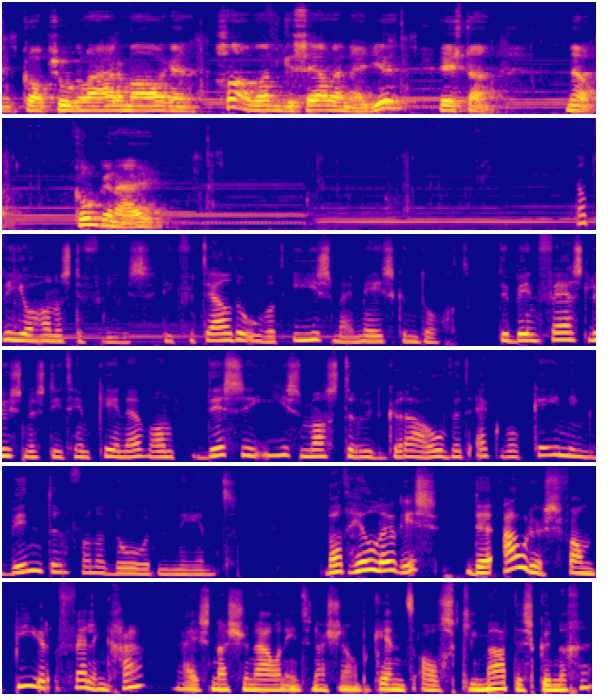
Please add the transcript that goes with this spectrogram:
een, kop chocolade maken en goh, wat gezellig netje is dan. Nou, koeken hij. Dat wie Johannes de Vries, die het vertelde hoe wat Iers mijn meesken docht. De bin vast die het hem kennen, want deze Iers master uit Grauw wordt ek wel koning winter van het noorden neemt. Wat heel leuk is, de ouders van Pier Vellinga, hij is nationaal en internationaal bekend als klimaatdeskundige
